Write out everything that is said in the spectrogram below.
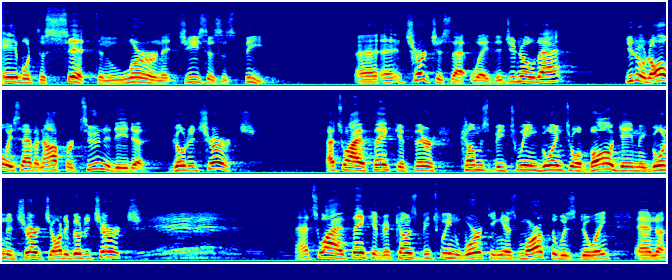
able to sit and learn at Jesus' feet. Uh, and church is that way. Did you know that? You don't always have an opportunity to go to church. That's why I think if there comes between going to a ball game and going to church, you ought to go to church. That's why I think if it comes between working, as Martha was doing, and uh,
